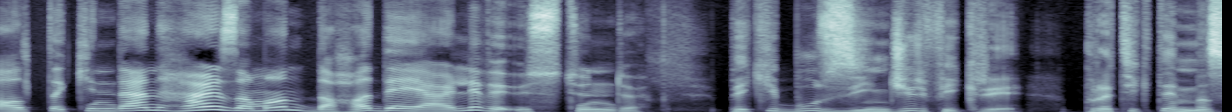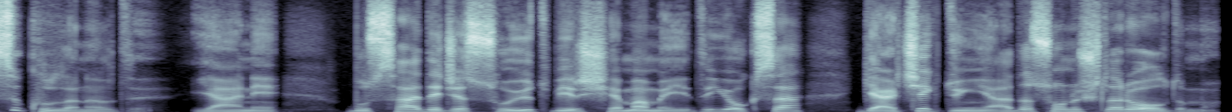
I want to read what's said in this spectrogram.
alttakinden her zaman daha değerli ve üstündü. Peki bu zincir fikri pratikte nasıl kullanıldı? Yani bu sadece soyut bir şema mıydı yoksa gerçek dünyada sonuçları oldu mu?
